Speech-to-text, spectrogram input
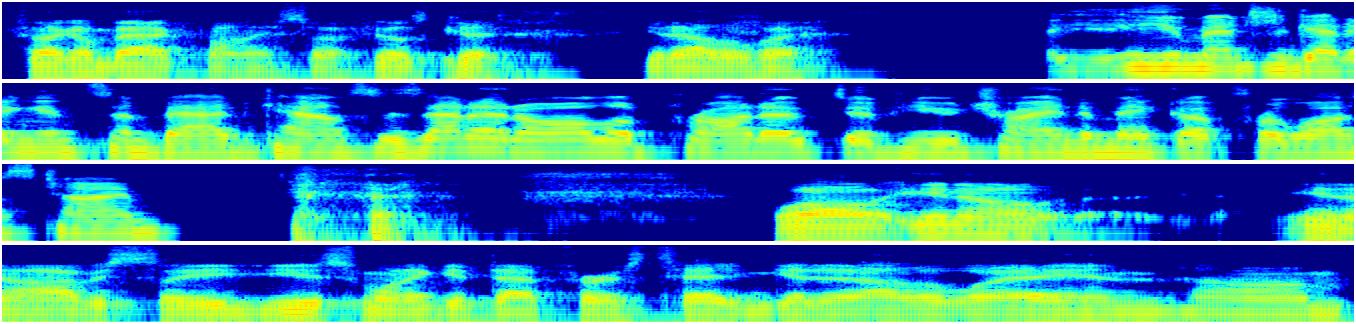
feel like I'm back finally. So it feels good. Get out of the way. You mentioned getting in some bad counts. Is that at all a product of you trying to make up for lost time? well, you know, you know, obviously you just want to get that first hit and get it out of the way. And, um,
